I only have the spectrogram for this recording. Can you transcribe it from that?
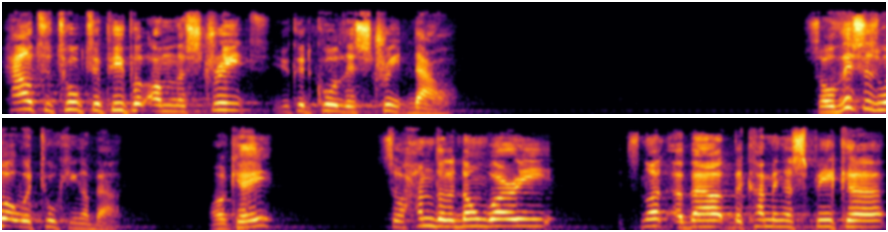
how to talk to people on the street. You could call this street dawah. So, this is what we're talking about. Okay? So, alhamdulillah, don't worry. It's not about becoming a speaker.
